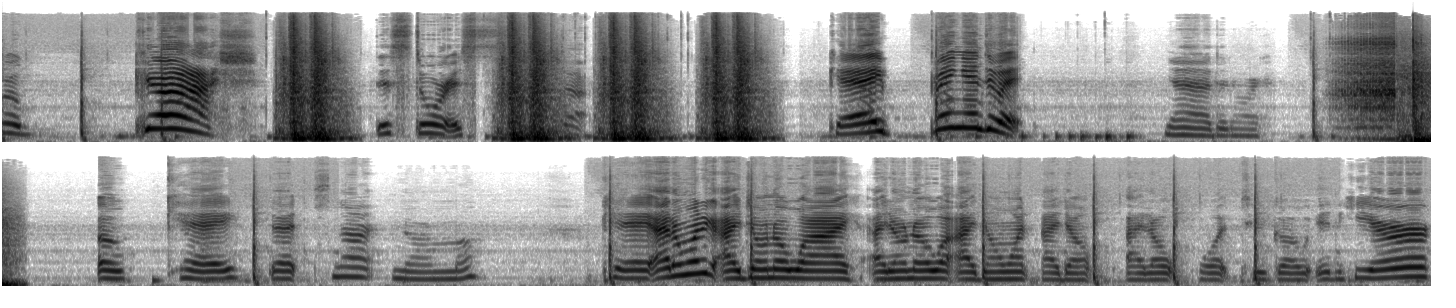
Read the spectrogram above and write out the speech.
Oh, gosh! This door is stuck. Okay, bang into it! Yeah, it didn't work. Okay, that's not normal. Okay, I don't want to, I don't know why. I don't know what, I don't want, I don't, I don't want to go in here.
